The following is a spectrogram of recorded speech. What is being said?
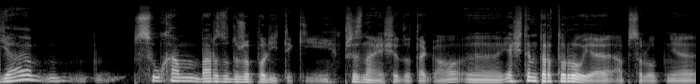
Ja słucham bardzo dużo polityki, przyznaję się do tego. Ja się tym torturuję absolutnie.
